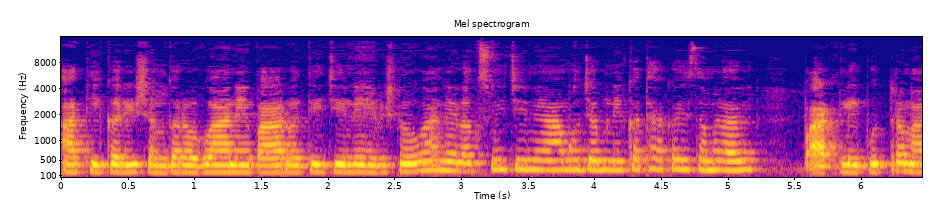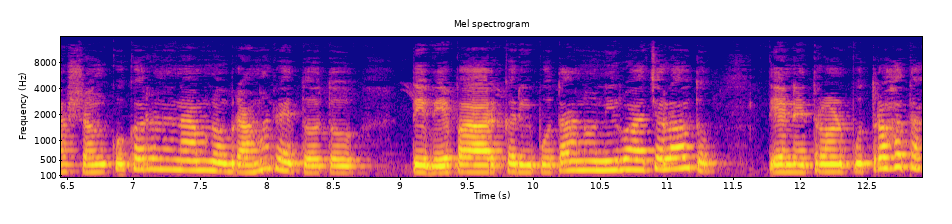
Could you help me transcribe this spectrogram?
આથી કરી શંકર ભગવાને, પાર્વતીજીને, વિષ્ણુ ભગવાને લક્ષ્મીજીને આ મુજબની કથા કહી સંભળાવી. પાટલીપુત્રમાં શંકુકર્ણ નામનો બ્રાહ્મણ રહેતો હતો. તે વેપાર કરી પોતાનો નિર્વાહ ચલાવતો. તેને ત્રણ પુત્ર હતા.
